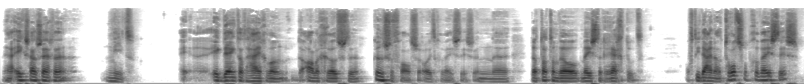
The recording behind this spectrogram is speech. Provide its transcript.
Ja, ik zou zeggen, niet. Eh, ik denk dat hij gewoon de allergrootste kunstvervalser ooit geweest is. En uh, dat dat hem wel het meeste recht doet. Of hij daar nou trots op geweest is,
